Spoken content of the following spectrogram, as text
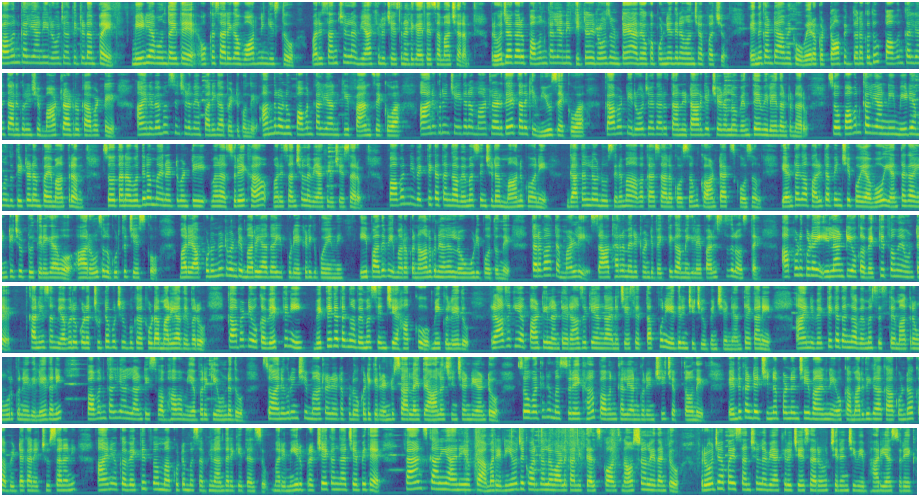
పవన్ కళ్యాణ్ రోజా తిట్టడంపై మీడియా ముందైతే ఒక్కసారిగా వార్నింగ్ ఇస్తూ మరి సంచలన వ్యాఖ్యలు చేసినట్టుగా అయితే సమాచారం. రోజా గారు పవన్ కళ్యాణ్ని తిట్టని రోజు ఉంటే అది ఒక పుణ్యదినం అని చెప్పొచ్చు. ఎందుకంటే ఆమెకు వేరొక టాపిక్ దొరకదు. పవన్ కళ్యాణ్ దాని గురించి మాట్లాడరు కాబట్టి ఆయన విమర్శించడమే పనిగా పెట్టుకుంది. అందులోనూ పవన్ కళ్యాణ్కి ఫ్యాన్స్ ఎక్కువ. ఆయన గురించి ఏదైనా మాట్లాడితే తనకి వ్యూస్ ఎక్కువ. కాబట్టి రోజా గారు తనని టార్గెట్ చేయడంలో వెంతేమీ లేదంటున్నారు. సో పవన్ కళ్యాణ్ని మీడియా ముందు తిట్టడంపై మాత్రం సో తన వదినమైనటువంటి మన సురేఖ మరి సంచలన వ్యాఖ్యలు చేశారు. పవన్ని వ్యక్తిగతంగా విమర్శించడం మానుకో అని. గతంలో నువ్వు సినిమా అవకాశాల కోసం కాంటాక్ట్స్ కోసం ఎంతగా పరితపించిపోయావో ఎంతగా ఇంటి చుట్టూ తిరిగావో ఆ రోజులు గుర్తు చేసుకో. మరి అప్పుడున్నటువంటి మర్యాద ఇప్పుడు ఎక్కడికి పోయింది? ఈ పదవి మరొక నాలుగు నెలల్లో ఊడిపోతుంది. తర్వాత మళ్ళీ సాధారణమైనటువంటి వ్యక్తిగా మిగిలే పరిస్థితులు వస్తాయి. అప్పుడు కూడా ఇలాంటి ఒక వ్యక్తిత్వమే ఉంటే కనీసం ఎవరు కూడా చుట్టపు చూపుగా కూడా మర్యాద ఇవ్వరు. కాబట్టి ఒక వ్యక్తిని వ్యక్తిగతంగా విమర్శించే హక్కు మీకు లేదు. రాజకీయ పార్టీలు అంటే రాజకీయంగా ఆయన చేసే తప్పుని ఎదిరించి చూపించండి. అంతేకాని ఆయన్ని వ్యక్తిగతంగా విమర్శిస్తే మాత్రం ఊరుకునేది లేదని పవన్ కళ్యాణ్ లాంటి స్వభావం ఎవరికీ ఉండదు. సో ఆయన గురించి మాట్లాడేటప్పుడు ఒకటికి రెండు సార్లు అయితే ఆలోచించండి అంటూ సో వదినమ్మ సురేఖ పవన్ కళ్యాణ్ గురించి చెప్తోంది. ఎందుకంటే చిన్నప్పటి నుంచి వారిని ఒక మరిదిగా కాకుండా ఒక బిడ్డగానే చూశానని ఆయన యొక్క వ్యక్తిత్వం మా కుటుంబ కుటుంబ సభ్యులందరికీ తెలుసు. మరి మీరు ప్రత్యేకంగా చెప్పితే ఫ్యాన్స్ కానీ ఆయన యొక్క మరి నియోజకవర్గంలో వాళ్ళు కానీ తెలుసుకోవాల్సిన అవసరం లేదంటూ రోజాపై సంచలన వ్యాఖ్యలు చేశారు చిరంజీవి భార్య సురేఖ.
